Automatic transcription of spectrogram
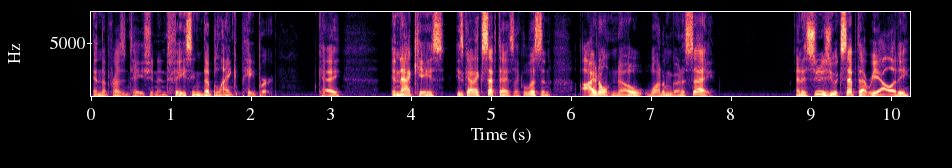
in the presentation and facing the blank paper okay? In that case he's got to accept that. He's like listen i don't know what i'm going to say and as soon as you accept that reality,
